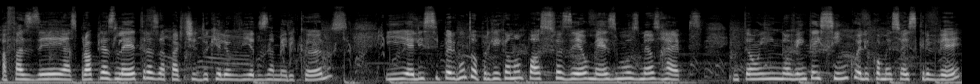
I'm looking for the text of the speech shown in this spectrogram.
a fazer as próprias letras a partir do que ele ouvia dos americanos. E ele se perguntou por que, que eu não posso fazer o mesmo os meus raps. Então em 95 ele começou a escrever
